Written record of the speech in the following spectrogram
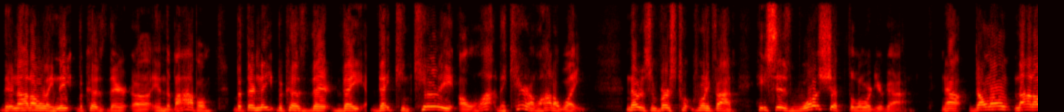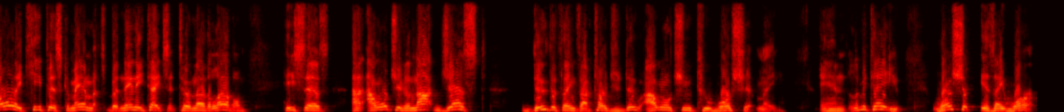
They're not only neat because they're uh, in the Bible, but they're neat because they're they they can carry a lot. They carry a lot of weight. Notice in verse 25, he says, "Worship the Lord your God." Now, don't not only keep his commandments, but then he takes it to another level. He says, I, I want you to not just do the things I've told you to do, I want you to worship me. And let me tell you, worship is a work,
